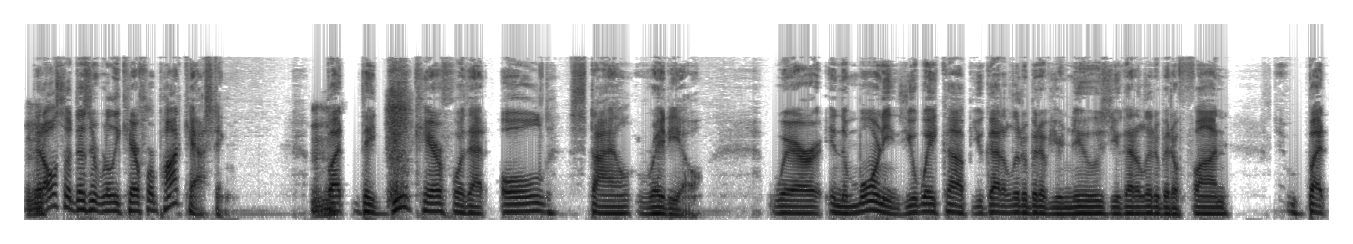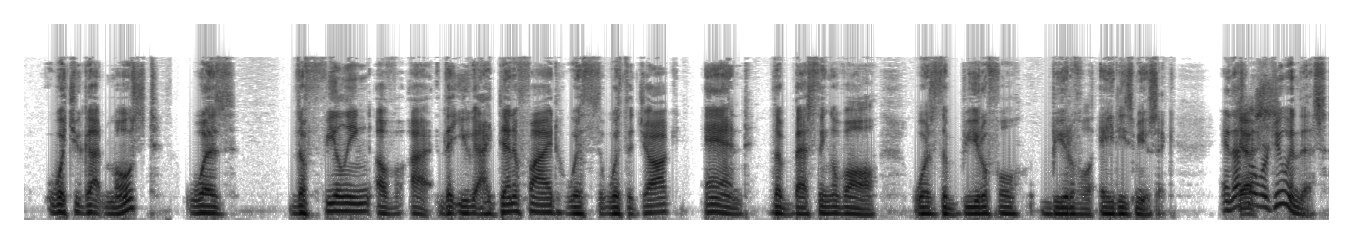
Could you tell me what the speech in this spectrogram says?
that mm-hmm. also doesn't really care for podcasting but they do care for that old style radio where in the mornings you wake up, you got a little bit of your news, you got a little bit of fun, but what you got most was the feeling of uh, that you identified with with the jock and the best thing of all was the beautiful beautiful 80s music. And that's what we're doing this.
